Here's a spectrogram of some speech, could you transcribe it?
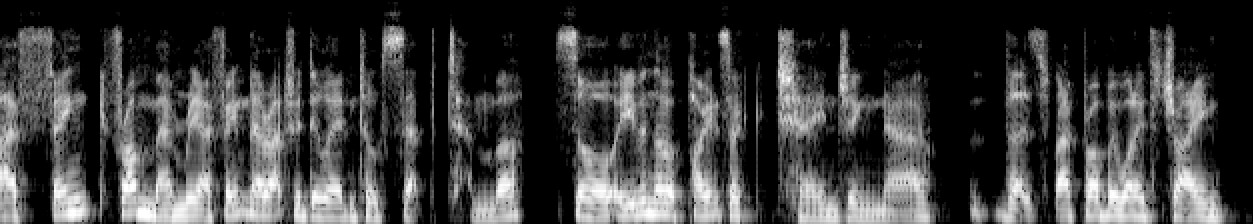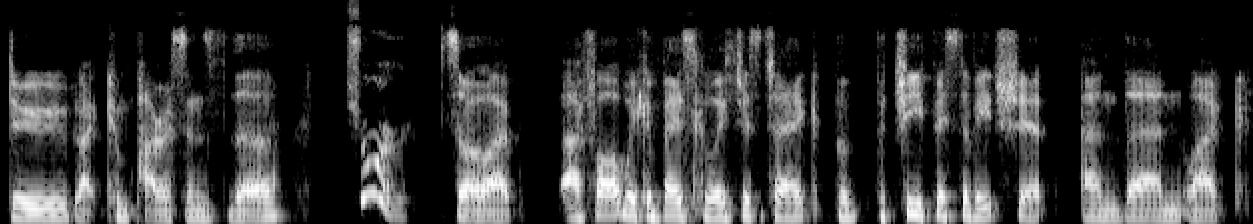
I think, from memory, I think they're actually delayed until September. So, even though the points are changing now, that's I probably wanted to try and do like comparisons there. Sure. So, I I thought we could basically just take the, the cheapest of each ship and then like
